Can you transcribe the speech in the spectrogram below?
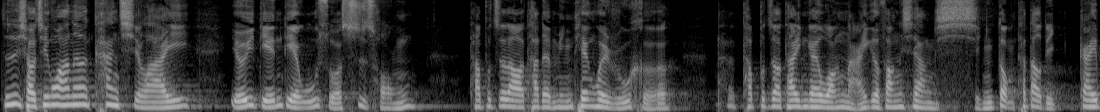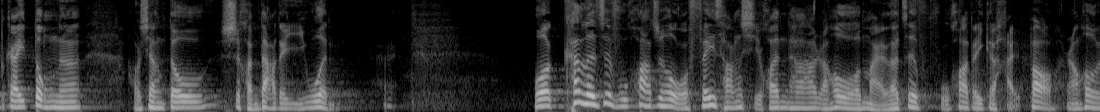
这只小青蛙呢看起来有一点点无所适从，它不知道它的明天会如何，它它不知道它应该往哪一个方向行动，它到底该不该动呢？好像都是很大的疑问。我看了这幅画之后，我非常喜欢它，然后我买了这幅画的一个海报。然后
